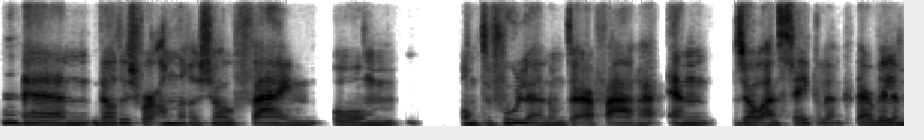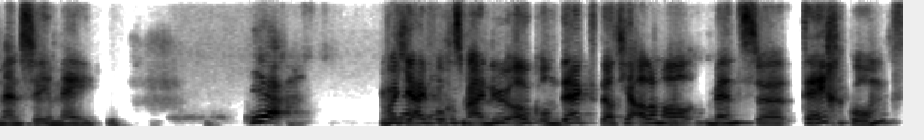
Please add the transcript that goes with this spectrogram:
Mhm. En dat is voor anderen zo fijn om, om te voelen en om te ervaren. En zo aanstekelijk. Daar willen mensen in mee. Ja. Wat jij volgens mij nu ook ontdekt, dat je allemaal mensen tegenkomt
